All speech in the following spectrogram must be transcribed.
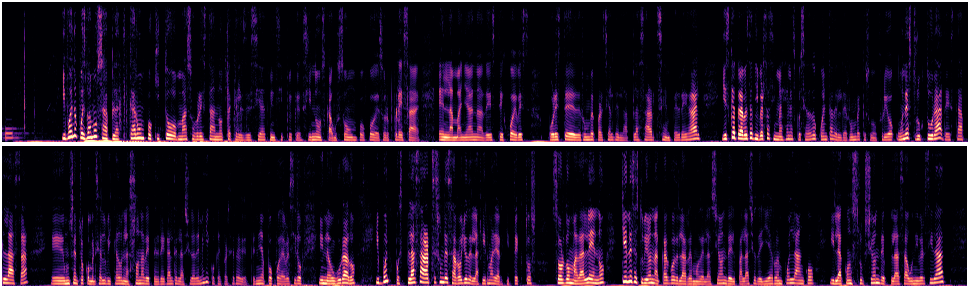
Y bueno, pues vamos a platicar un poquito más sobre esta nota que les decía al principio que sí nos causó un poco de sorpresa en la mañana de este jueves por este derrumbe parcial de la Plaza Arts en Pedregal. Y es que a través de diversas imágenes pues se ha dado cuenta del derrumbe que sufrió una estructura de esta plaza, eh, un centro comercial ubicado en la zona de Pedregal de la Ciudad de México, que al parecer eh, tenía poco de haber sido inaugurado. Y bueno, pues Plaza Arts es un desarrollo de la firma de arquitectos Sordo Madaleno, quienes estuvieron a cargo de la remodelación del Palacio de Hierro en Polanco y la construcción de Plaza Universidad.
